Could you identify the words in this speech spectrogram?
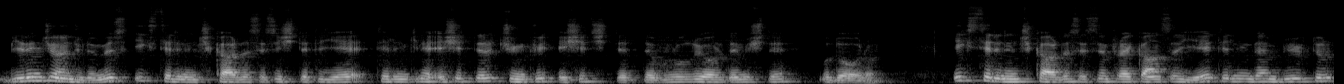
Birinci öncülümüz X telinin çıkardığı sesin şiddeti Y telinkine eşittir çünkü eşit şiddette vuruluyor demişti. Bu doğru. X telinin çıkardığı sesin frekansı Y telinden büyüktür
